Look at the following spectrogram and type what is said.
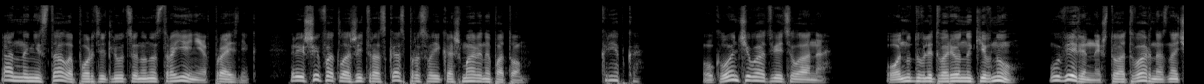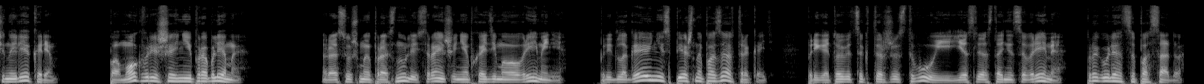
Анна не стала портить Люцину настроение в праздник, решив отложить рассказ про свои кошмары на потом. «Крепко», — уклончиво ответила она. Он удовлетворенно кивнул, уверенный, что отвар, назначенный лекарем, помог в решении проблемы. Раз уж мы проснулись раньше необходимого времени, предлагаю неспешно позавтракать, приготовиться к торжеству и, если останется время, прогуляться по саду.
